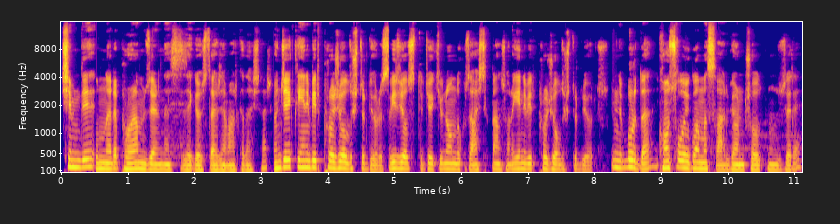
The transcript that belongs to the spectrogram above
Şimdi bunları program üzerinden size göstereceğim arkadaşlar. Öncelikle yeni bir proje oluştur diyoruz. Visual Studio 2019'u açtıktan sonra yeni bir proje oluştur diyoruz. Şimdi burada konsol uygulaması var görmüş olduğunuz üzere.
